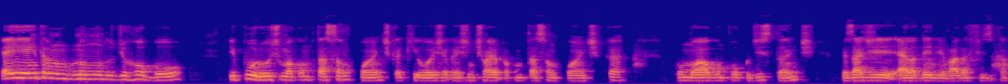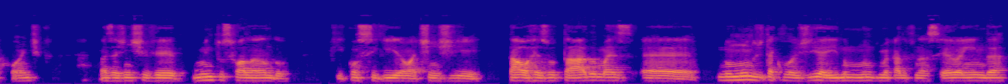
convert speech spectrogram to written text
E aí entra no, no, mundo de robô e, por último, a computação quântica, que hoje a gente olha para a computação quântica como algo um pouco distante, apesar de ela derivar da física quântica, mas a gente vê muitos falando que conseguiram atingir tal resultado, mas é, no mundo de tecnologia e no mundo do mercado financeiro ainda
